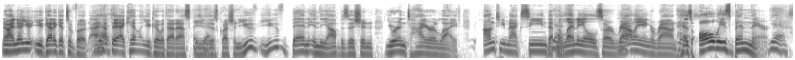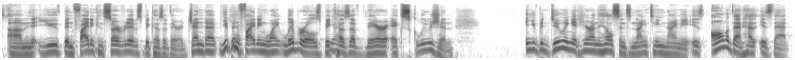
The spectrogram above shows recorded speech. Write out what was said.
No, I know you. You got to get to vote. I yes. have to. I can't let you go without asking you this question. You've you've been in the opposition your entire life. Auntie Maxine, that yes. millennials are rallying yes. around, has always been there. Yes. Um, you've been fighting conservatives because of their agenda. You've been fighting white liberals because of their exclusion. And you've been doing it here on the Hill since 1990. Is all of that has is that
